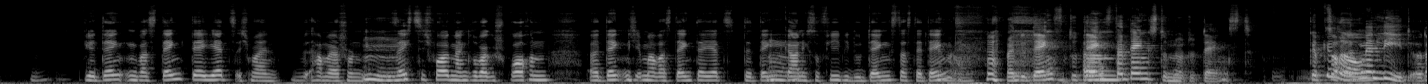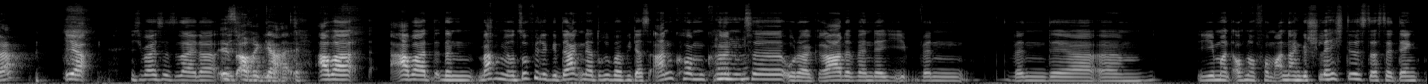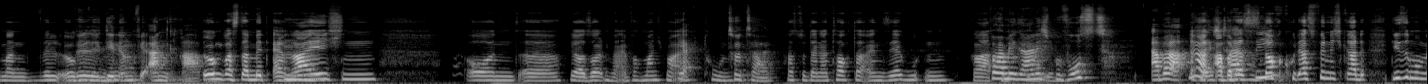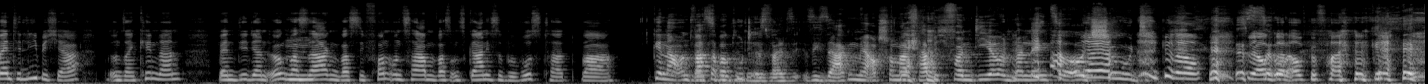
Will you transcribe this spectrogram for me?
wir denken, was denkt der jetzt? Ich meine, haben wir ja schon mhm. 60 Folgen lang drüber gesprochen. Äh, denk nicht immer, was denkt der jetzt? Der denkt mhm. gar nicht so viel, wie du denkst, dass der denkt. Genau. Wenn du denkst, du denkst, ähm, dann denkst du nur, du denkst. Gibt es genau. auch irgendein Lied, oder? Ja, ich weiß es leider. Ist auch egal. Aber aber dann machen wir uns so viele Gedanken darüber, wie das ankommen könnte. Mhm. Oder gerade wenn der, wenn, wenn der ähm, jemand auch noch vom anderen Geschlecht ist, dass der denkt, man will, irgendwie, will den irgendwie angraben. Irgendwas damit mhm. erreichen. Mhm. Und äh, ja, sollten wir einfach manchmal ja, tun. Total. Hast du deiner Tochter einen sehr guten Rat? War mir gar nicht bewusst. Aber, ja, aber das ist doch cool. Das finde ich gerade. Diese Momente liebe ich ja mit unseren Kindern, wenn die dann irgendwas mhm. sagen, was sie von uns haben, was uns gar nicht so bewusst hat, war. Genau, und was aber gut ist, weil sie, sie, sagen mir auch schon mal, das habe ich von dir und man denkt so, oh ja, shoot. Genau, ist mir auch so. gerade aufgefallen.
